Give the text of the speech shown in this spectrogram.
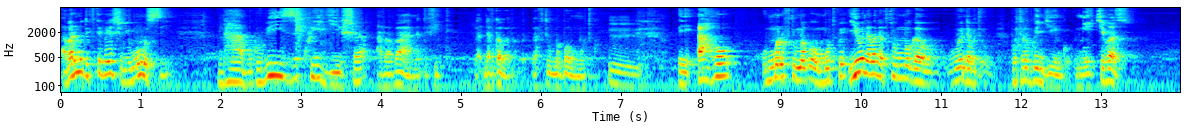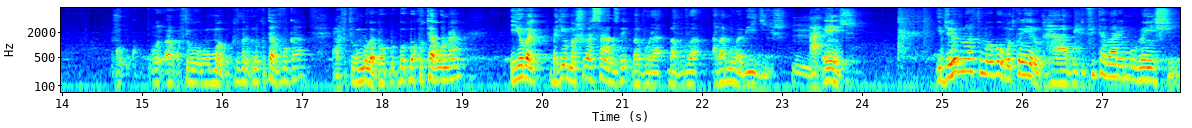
abarimu dufite benshi uyu munsi ntabwo bize kwigisha aba bana dufite. Bafite ubumuga mu mutwe. Eh, aho umwana ufite ubumuga mu mutwe yewe n'abandi bafite ubumuga wenda buta- butari ubw'ingingo ni ikibazo. Afite ubumuga no kutavuga afite ubumuga bwo kutabona iyo ba- bagiye mu mashuri asanzwe babura babura abantu babigisha. Ahenshi. Ibyo rero n'abafite mu mutwe rero ntabwo dufite abarimu benshi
